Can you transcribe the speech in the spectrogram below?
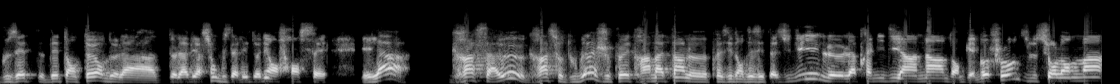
vous êtes détenteur de la de la version que vous allez donner en français. Et là, grâce à eux, grâce au doublage, je peux être un matin le président des États-Unis, l'après-midi un nain dans Game of Thrones, le surlendemain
